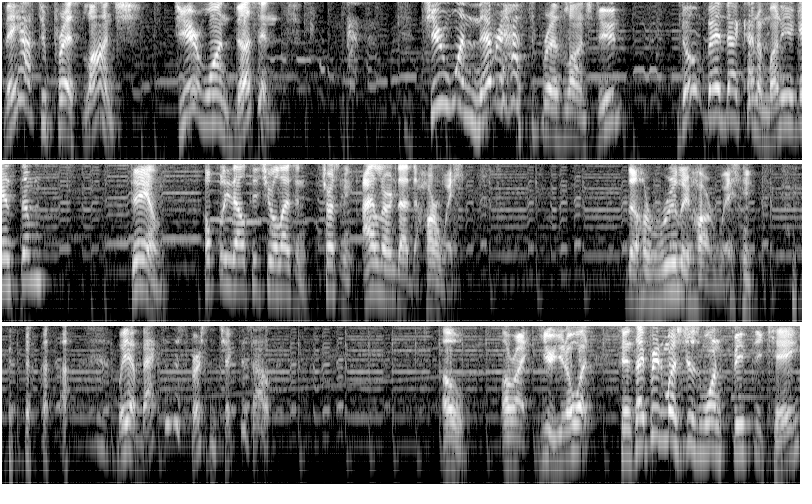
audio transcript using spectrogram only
They have to press launch. Tier 1 doesn't. Tier 1 never has to press launch, dude. Don't bet that kind of money against them. Damn. Hopefully that'll teach you a lesson. Trust me, I learned that the hard way. The really hard way. but yeah, back to this person. Check this out. Oh, alright. Here, you know what? Since I pretty much just won 50k,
